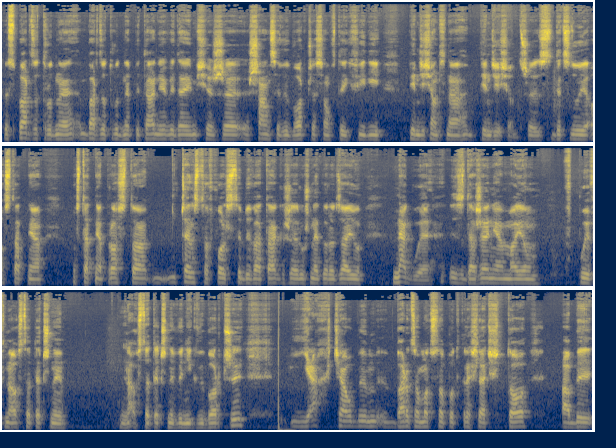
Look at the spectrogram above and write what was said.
To jest bardzo trudne, bardzo trudne pytanie. Wydaje mi się, że szanse wyborcze są w tej chwili 50 na 50, że zdecyduje ostatnia, ostatnia prosta. Często w Polsce bywa tak, że różnego rodzaju nagłe zdarzenia mają wpływ na ostateczny, na ostateczny wynik wyborczy. Ja chciałbym bardzo mocno podkreślać to, aby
